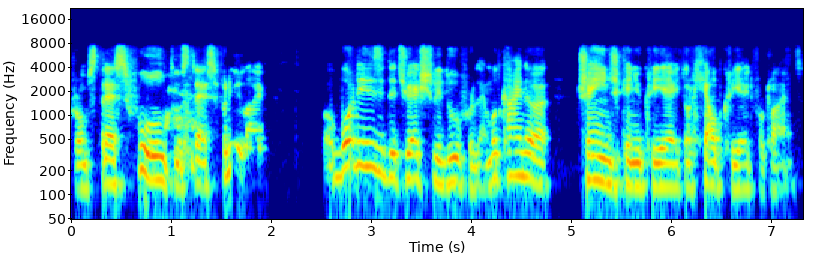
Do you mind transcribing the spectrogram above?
from stressful to stress-free life. What is it that you actually do for them? What kind of change can you create or help create for clients?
